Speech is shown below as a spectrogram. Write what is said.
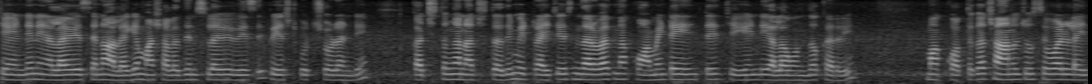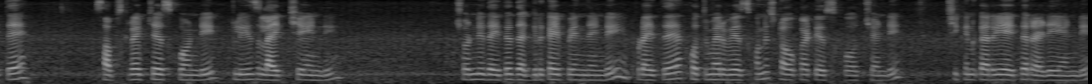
చేయండి. నేను ఎలా వేసానో అలాగే మసాలా దినుసులు అవి వేసి పేస్ట్ కొట్టి చూడండి. ఖచ్చితంగా నచ్చుతుంది. మీరు ట్రై చేసిన తర్వాత నాకు కామెంట్ అయితే చేయండి ఎలా ఉందో కర్రీ. మాకు కొత్తగా ఛానల్ చూసేవాళ్ళు అయితే సబ్స్క్రైబ్ చేసుకోండి. ప్లీజ్ లైక్ చేయండి. చూడండి ఇదైతే దగ్గరికి అయిపోయిందండి. ఇప్పుడైతే కొత్తిమీర వేసుకొని స్టవ్ కట్టేసుకోవచ్చండి. చికెన్ కర్రీ అయితే రెడీ అండి.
